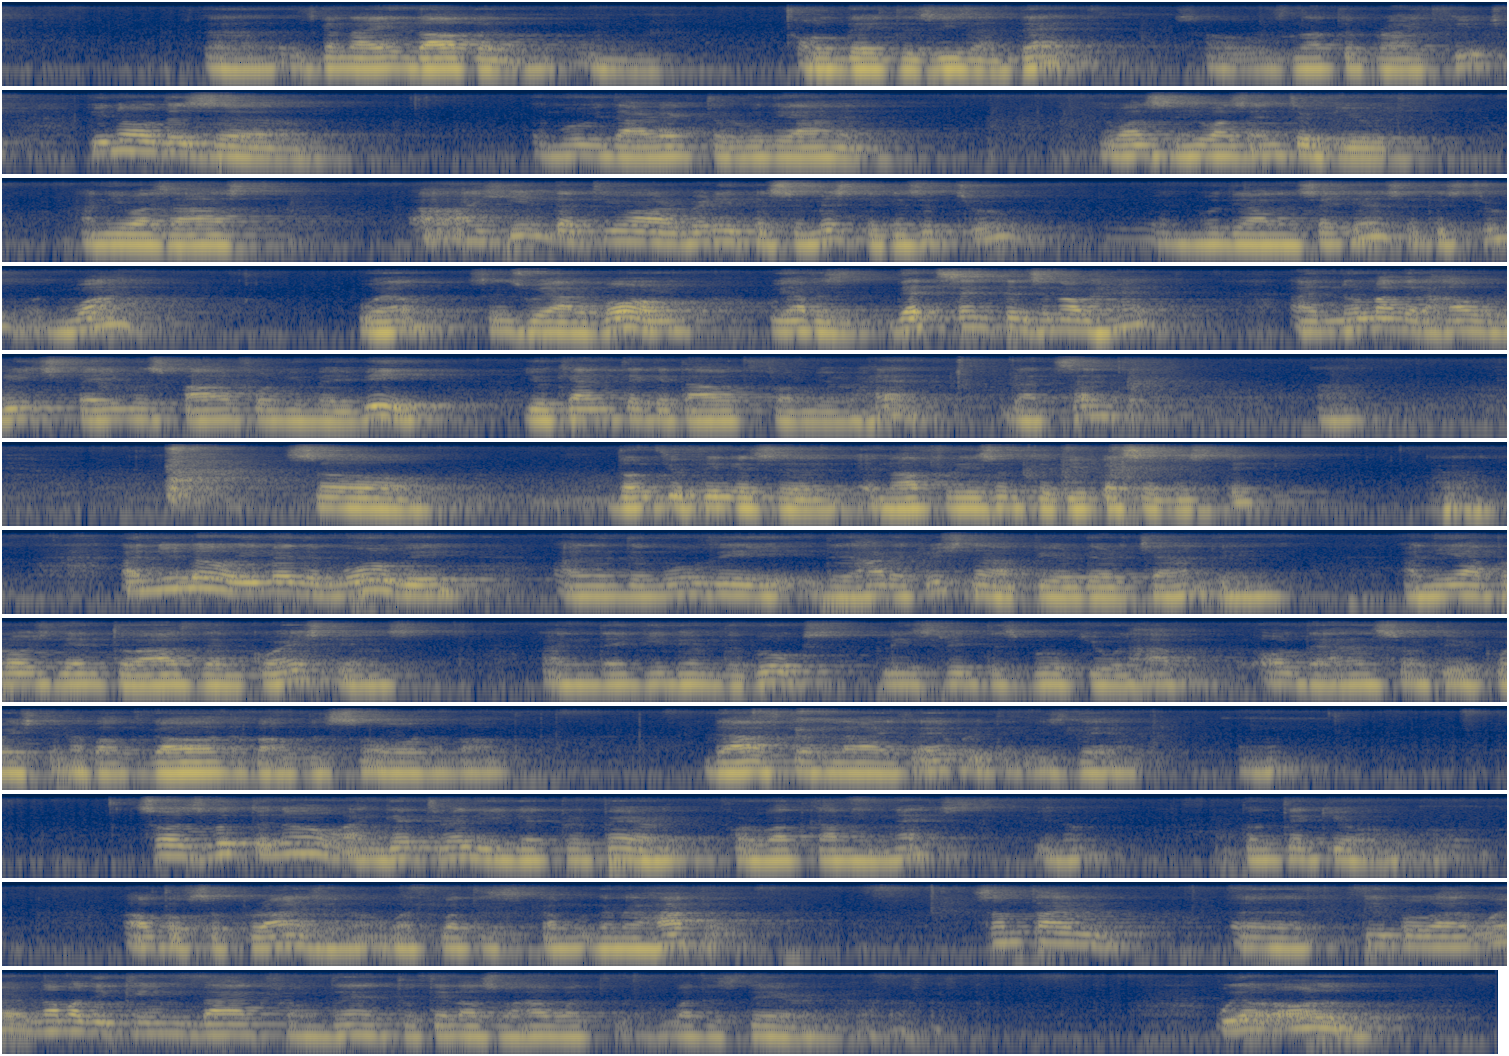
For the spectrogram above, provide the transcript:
uh, is gonna end up in, in old age disease and death. So it's not a bright future. You know this uh, movie director Woody Allen. He was he was interviewed and he was asked, I hear that you are very pessimistic. Is it true? And Woody Allen said, Yes, it is true. And why? Well, since we are born, we have a death sentence in our head. And no matter how rich, famous, powerful you may be, you can't take it out from your head, that sentence. Uh, so, don't you think it's a, enough reason to be pessimistic? and you know, he made a movie, and in the movie, the Hare Krishna appeared there chanting, and he approached them to ask them questions, and they give him the books. Please read this book, you will have all the answer to your question about God, about the soul, about the afterlife, everything is there. Mm. So it's good to know and get ready, get prepared for what coming next, you know. Don't take you out of surprise, you know, what, what is going to happen. Sometimes uh, people are, well, nobody came back from there to tell us how, what, what is there. we are all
